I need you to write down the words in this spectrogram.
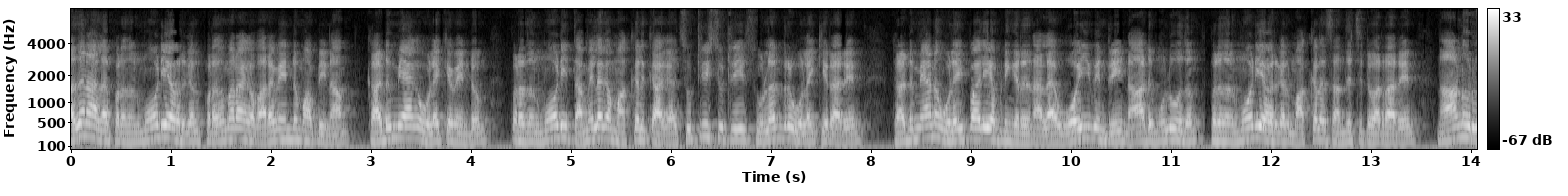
அதனால் பிரதமர் மோடி அவர்கள் பிரதமராக வர வேண்டும் அப்படின்னா கடுமையாக உழைக்க வேண்டும். பிரதமர் மோடி தமிழக மக்களுக்காக சுற்றி சுற்றி சுழன்று உழைக்கிறாரு. கடுமையான உழைப்பாளி அப்படிங்கிறதுனால ஓய்வின்றி நாடு முழுவதும் பிரதமர் மோடி அவர்கள் மக்களை சந்திச்சுட்டு வர்றாரு. நானூறு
